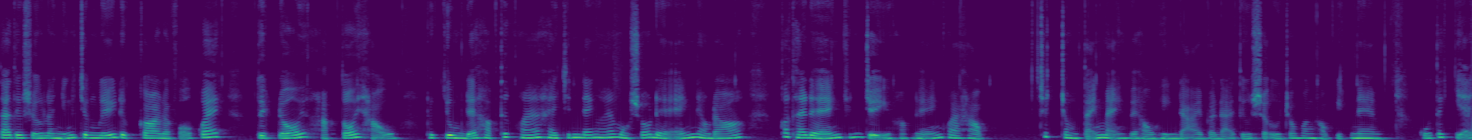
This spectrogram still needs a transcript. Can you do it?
Đại tự sự là những chân lý được coi là phổ quát, tuyệt đối hoặc tối hậu, được dùng để hợp thức hóa hay chính đáng hóa một số đề án nào đó, có thể đề án chính trị hoặc đề án khoa học, trích trong tản mạn về hậu hiện đại và đại tự sự trong văn học Việt Nam của tác giả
